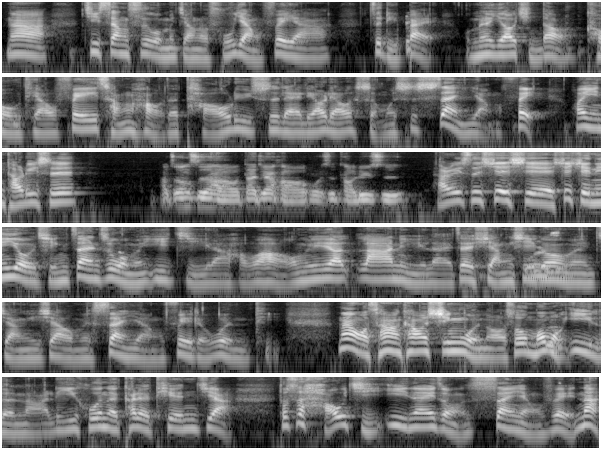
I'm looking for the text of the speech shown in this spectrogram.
那继上次我们讲了抚养费啊，这礼拜我们要邀请到口条非常好的陶律师来聊聊什么是赡养费。欢迎陶律师。阿庄师好，大家好，我是陶律师。陶律师，谢谢谢谢你友情赞助我们一集啦，好不好？我们要拉你来再详细跟我们讲一下我们赡养费的问题。那我常常看到新闻哦，说某某艺人啊 离婚了，开了天价，都是好几亿那一种赡养费。那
